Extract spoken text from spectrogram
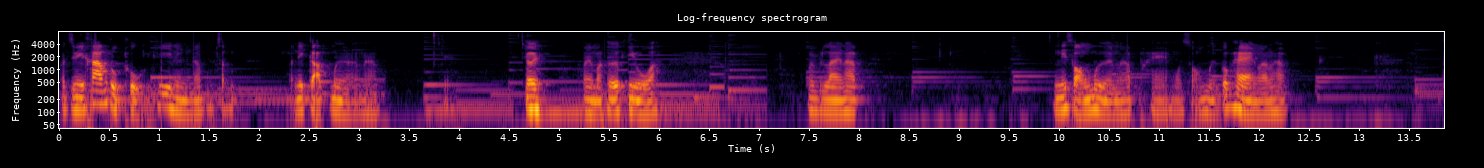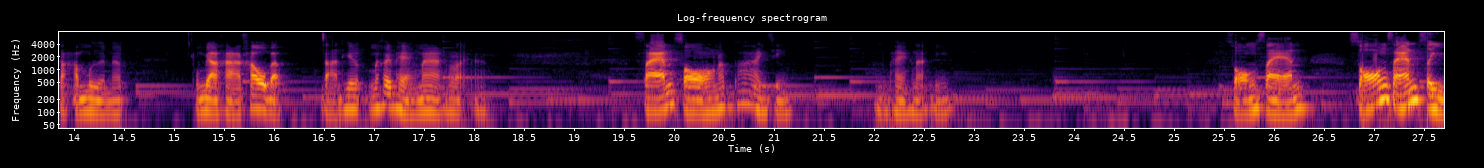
มันจะมีค่าถูกๆที่หนึ่งนะผมจำอันนี้กลับเมืองนะครับเคเฮ้ยทำไมมาเฮิร์ฟฮิววะไม่เป็นไรนะครับอันนี้สองหมื่นนะครับ แพงกว่าสองหมื่นก็แพงแล้วนะครับสามหมื่นนะครับ ผมอยากหาเข้าแบบด่านที่ไม่ค่อยแพงมากเท่าไหร่นะแสนสองนะบ้าจริงๆแพงขนาดนี้สองแสนสองแสนสี่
